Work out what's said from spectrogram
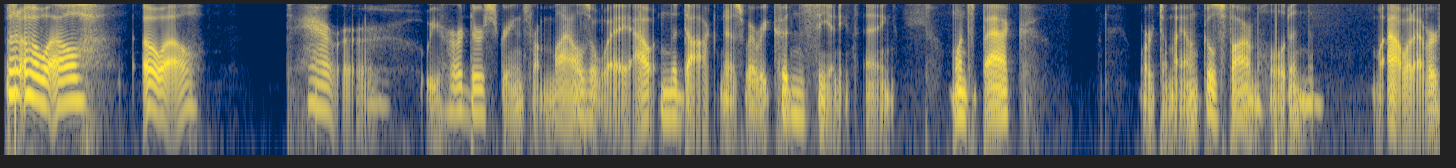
But oh well, oh well. Terror. We heard their screams from miles away, out in the darkness where we couldn't see anything. Once back, worked on my uncle's farm holding them. Wow, whatever.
